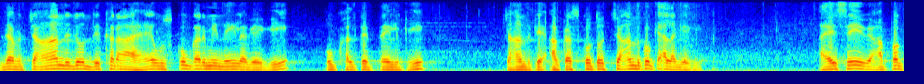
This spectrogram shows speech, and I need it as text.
जब चाँद जो दिख रहा है, उसको गर्मी नहीं लगेगी, उखलते तेल की। चाँद के आकश को तो चाँद को क्या लगेगी? ऐसे व्यापक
